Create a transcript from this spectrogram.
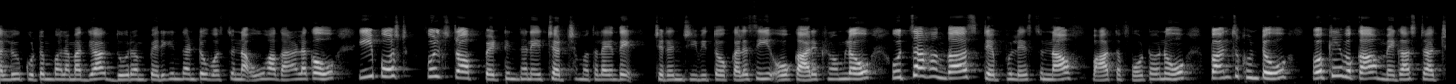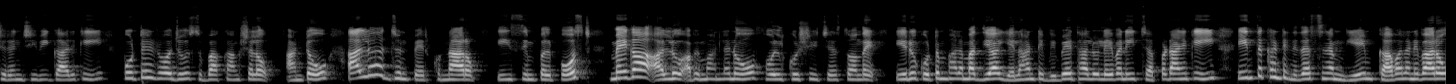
అల్లు కుటుంబాల మధ్య దూరం పెరిగిందంటూ వస్తున్న ఊహాగానాలకు ఈ పోస్ట్ ఫుల్ స్టాప్ పెట్టిందనే చర్చ మొదలైంది. చిరంజీవితో కలిసి ఓ కార్యక్రమంలో ఉత్సాహంగా స్టెప్పులేస్తున్న పాత ఫోటోను పంచుకుంటూ ఒకే ఒక మెగాస్టార్ చిరంజీవి గారికి పుట్టినరోజు శుభాకాంక్షలు అంటూ అల్లు అర్జున్ పేర్కొన్నారు. ఈ సింపుల్ పోస్ట్ మెగా అల్లు అభిమానులను ఫుల్ ఖుషీ చేస్తోంది. ఇరు కుటుంబాల మధ్య ఎలాంటి విభేదాలు లేవని చెప్పడానికి ఇంతకంటే నిదర్శనం ఏం కావాలని వారు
